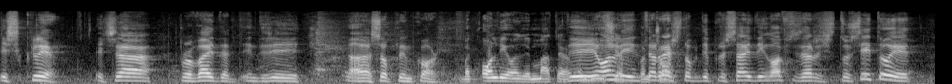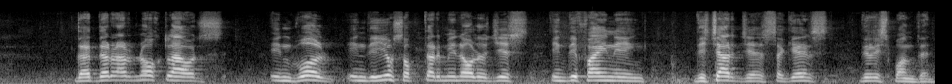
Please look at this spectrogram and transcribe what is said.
is clear. It's uh, provided in the uh, Supreme Court. But only on the matter of the The only of control. interest of the presiding officer is to see to it that there are no clouds involved in the use of terminologies in defining the charges against the respondent.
